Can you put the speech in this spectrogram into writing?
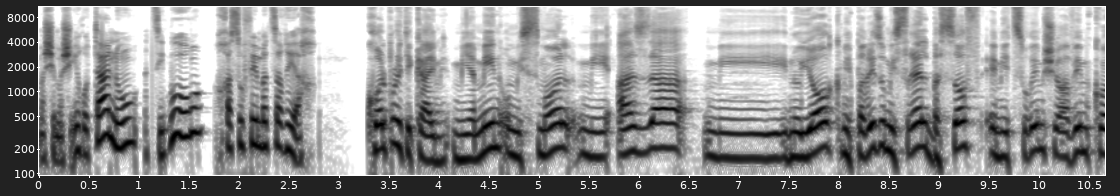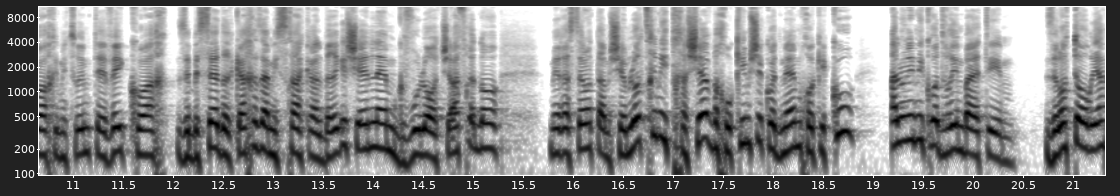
מה שמשאיר אותנו, הציבור, חשופים בצריח. כל פוליטיקאי, מימין ומשמאל, מעזה, מניו יורק, מפריז ומישראל, בסוף הם יצורים שאוהבים כוח, הם יצורים תאבי כוח, זה בסדר, ככה זה המשחק, אבל ברגע שאין להם גבולות, שאף אחד לא מרסן אותם, שהם לא צריכים להתחשב בחוקים שקודמיהם חוקקו, עלולים לקרות דברים בעייתיים. זה לא תיאוריה,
